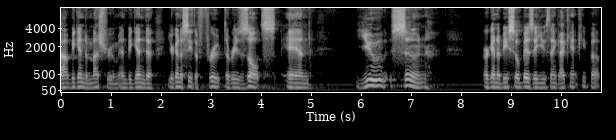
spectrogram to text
uh, begin to mushroom and begin to, you're going to see the fruit, the results, and you soon are going to be so busy you think, I can't keep up.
